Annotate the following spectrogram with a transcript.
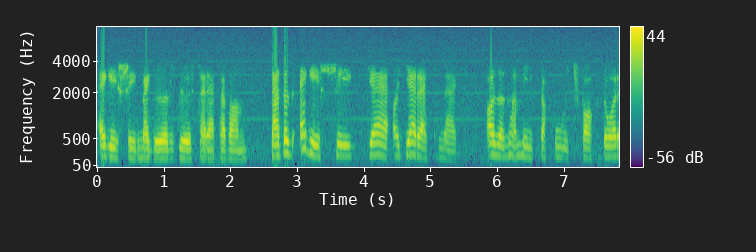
egészségmegőrző szerepe van. Tehát az egészsége a gyereknek az az, ami itt a kulcsfaktor,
